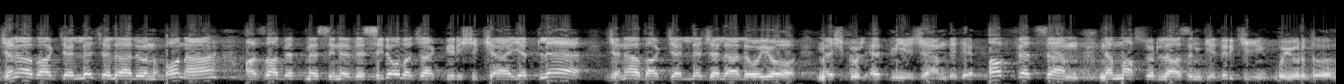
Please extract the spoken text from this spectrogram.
Cenab-ı Hak Celle Celaluhu'nun ona azap etmesine vesile olacak bir şikayetle Cenab-ı Hak Celle Celaluhu'yu meşgul etmeyeceğim dedi. Affetsem ne mahsur lazım gelir ki buyurdu.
